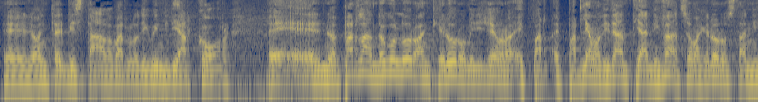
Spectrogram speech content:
eh, ho intervistato, parlo di, quindi di hardcore. eh, parlando con loro, anche loro mi dicevano, e, par- e parliamo di tanti anni fa, insomma, che loro stanno-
